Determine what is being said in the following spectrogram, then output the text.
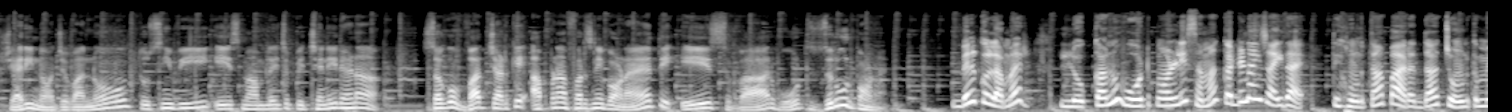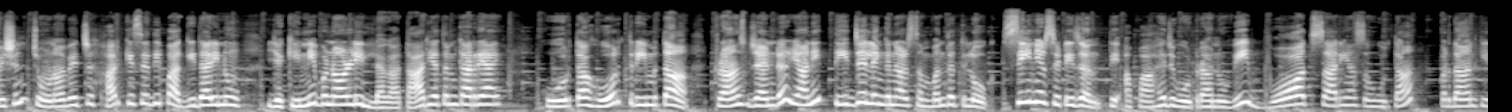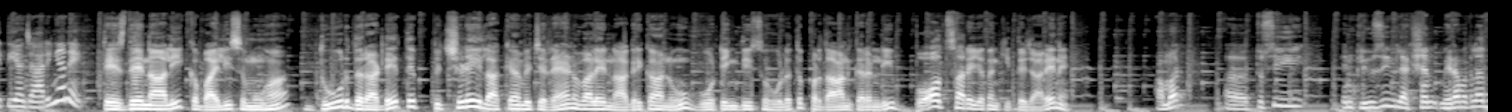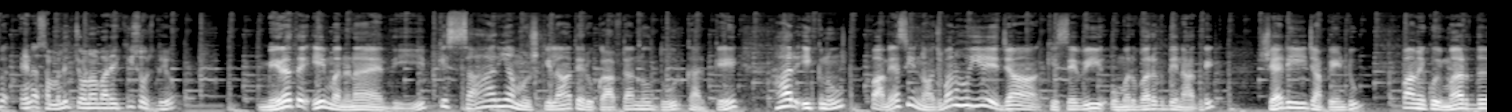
ਸ਼ਹਿਰੀ ਨੌਜਵਾਨੋ, ਤੁਸੀਂ ਵੀ ਇਸ ਮਾਮਲੇ 'ਚ ਪਿੱਛੇ ਨਹੀਂ ਰਹਿਣਾ। ਸਗੋਂ ਵੱਧ ਚੜ ਕੇ ਆਪਣਾ ਫਰਜ਼ ਨਿਭਾਉਣਾ ਹੈ ਤੇ ਇਸ ਵਾਰ ਵੋਟ ਜ਼ਰੂਰ ਪਾਉਣਾ ਹੈ। ਬਿਲਕੁਲ ਅਮਰ, ਲੋਕਾਂ ਨੂੰ ਵੋਟ ਪਾਉਣ ਲਈ ਸਮਾਂ ਕੱਢਣਾ ਹੀ ਚਾਹੀਦਾ ਹੈ ਤੇ ਹੁਣ ਤਾਂ ਭਾਰਤ ਦਾ ਚੋਣ ਕਮਿਸ਼ਨ ਚੋਣਾਂ ਵਿੱਚ ਹਰ ਕਿਸੇ ਦੀ ਭਾਗੀਦਾਰੀ ਨੂੰ ਯਕੀਨੀ ਬਣਾਉਣ ਲਈ ਲਗਾਤਾਰ ਯਤਨ ਕਰ ਰਿਹਾ ਹੈ। ਹੋਰ ਤਾਂ ਹੋਰ ਤ੍ਰੀਮਤਾਂ ਟਰਾਂਸਜੈਂਡਰ ਯਾਨੀ ਤੀਜੇ ਲਿੰਗ ਨਾਲ ਸੰਬੰਧਿਤ ਲੋਕ ਸੀਨੀਅਰ ਸਿਟੀਜ਼ਨ ਤੇ ਅਪਾਹਜ ਵੋਟਰਾਂ ਨੂੰ ਵੀ ਬਹੁਤ ਸਾਰੀਆਂ ਸਹੂਲਤਾਂ ਪ੍ਰਦਾਨ ਕੀਤੀਆਂ ਜਾ ਰਹੀਆਂ ਨੇ। ਤੇ ਇਸ ਦੇ ਨਾਲ ਹੀ ਕਬਾਇਲੀ ਸਮੂਹਾਂ ਦੂਰ ਦਰਾਡੇ ਤੇ ਪਿਛੜੇ ਇਲਾਕਿਆਂ ਵਿੱਚ ਰਹਿਣ ਵਾਲੇ ਨਾਗਰਿਕਾਂ ਨੂੰ VOTING ਦੀ ਸਹੂਲਤ ਪ੍ਰਦਾਨ ਕਰਨ ਲਈ ਬਹੁਤ ਸਾਰੇ ਯਤਨ ਕੀਤੇ ਜਾ ਰਹੇ ਨੇ। ਅਮਰ ਤੁਸੀਂ ਇਨਕਲੂਸਿਵ ਇਲੈਕਸ਼ਨ ਮੇਰਾ ਮਤਲਬ ਇਹਨਾਂ ਸੰਮਿਲਿਤ ਚੋਣਾਂ ਬਾਰੇ ਕੀ ਸੋਚਦੇ ਹੋ? ਮੇਰਾ ਤੇ ਇਹ ਮੰਨਣਾ ਹੈ ਦੀਪ ਕਿ ਸਾਰੀਆਂ ਮੁਸ਼ਕਿਲਾਂ ਤੇ ਰੁਕਾਵਟਾਂ ਨੂੰ ਦੂਰ ਕਰਕੇ ਹਰ ਇੱਕ ਨੂੰ ਭਾਵੇਂ ਅਸੀਂ ਨੌਜਵਾਨ ਹੋਈਏ ਜਾਂ ਕਿਸੇ ਵੀ ਉਮਰ ਵਰਗ ਦੇ ਨਾਗਰਿਕ ਸ਼ਹਿਰੀ ਜਾਂ ਪਿੰਡੂ ਭਾਵੇਂ ਕੋਈ ਮਰਦ,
